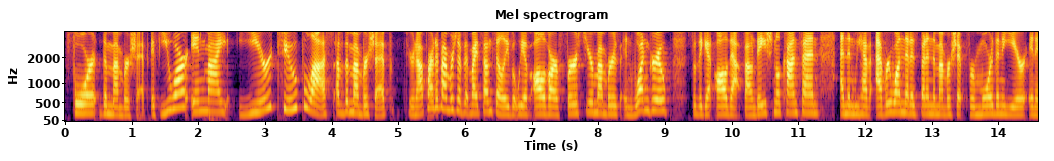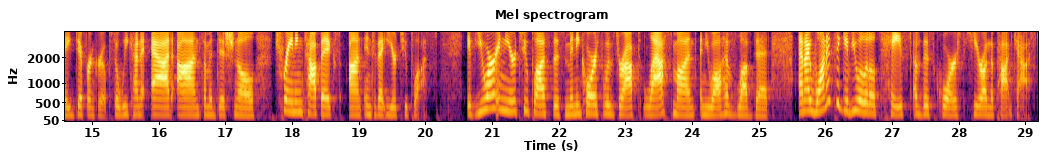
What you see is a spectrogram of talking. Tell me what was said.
for the membership. If you are in my year two plus of the membership, if you're not part of membership, that might sound silly, but we have all of our first year members in one group. So they get all that foundational content. And then we have everyone that has been in the membership for more than a year in a different group. So we kind of add on some additional training topics on into that year two plus. If you are in year two plus, this mini course was dropped last month and you all have loved it. And I wanted to give you a little taste of this course here on the podcast.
